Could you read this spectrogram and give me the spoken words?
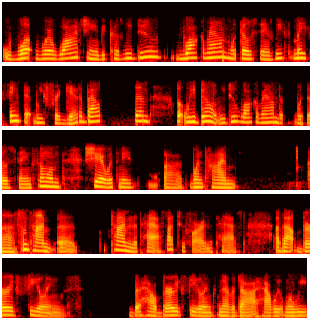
what we're watching because we do walk around with those things. We may think that we forget about them, but we don't. We do walk around with those things. Someone shared with me uh, one time, uh, sometime uh, time in the past, not too far in the past, about buried feelings, but how buried feelings never die. How we, when we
